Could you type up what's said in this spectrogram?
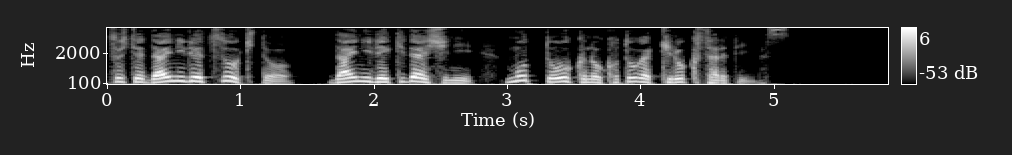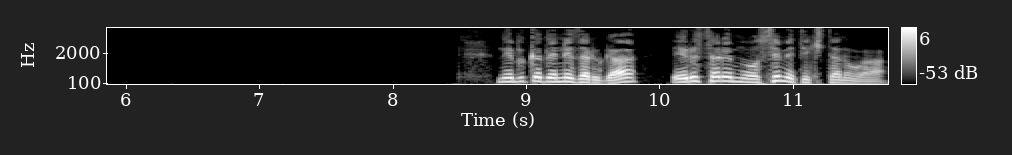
そして第二列王記と第二歴代史にもっと多くのことが記録されています。ネブカデネザルがエルサレムを攻めてきたのは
